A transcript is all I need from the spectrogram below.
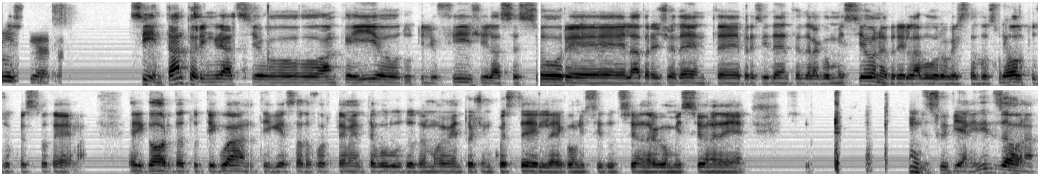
urbanistica. Sì, intanto ringrazio anche io tutti gli uffici, l'assessore la precedente presidente della commissione per il lavoro che è stato svolto su questo tema. ricordo a tutti quanti che è stato fortemente voluto dal Movimento 5 Stelle con l'istituzione della commissione sui piani di zona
